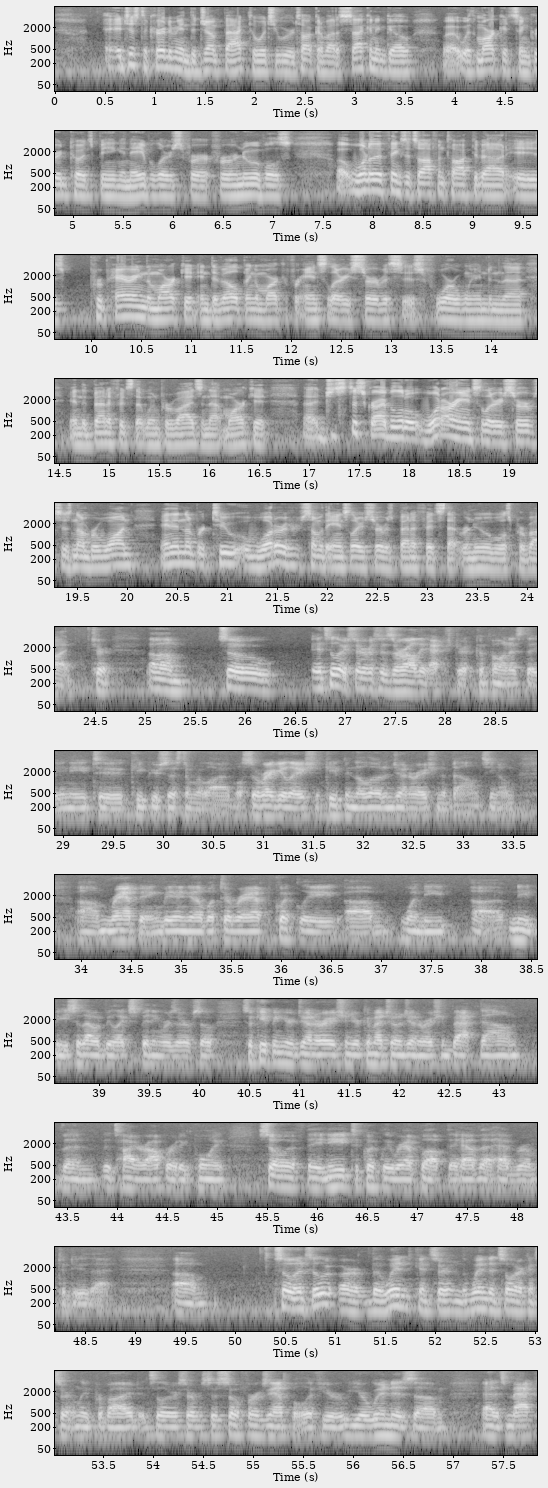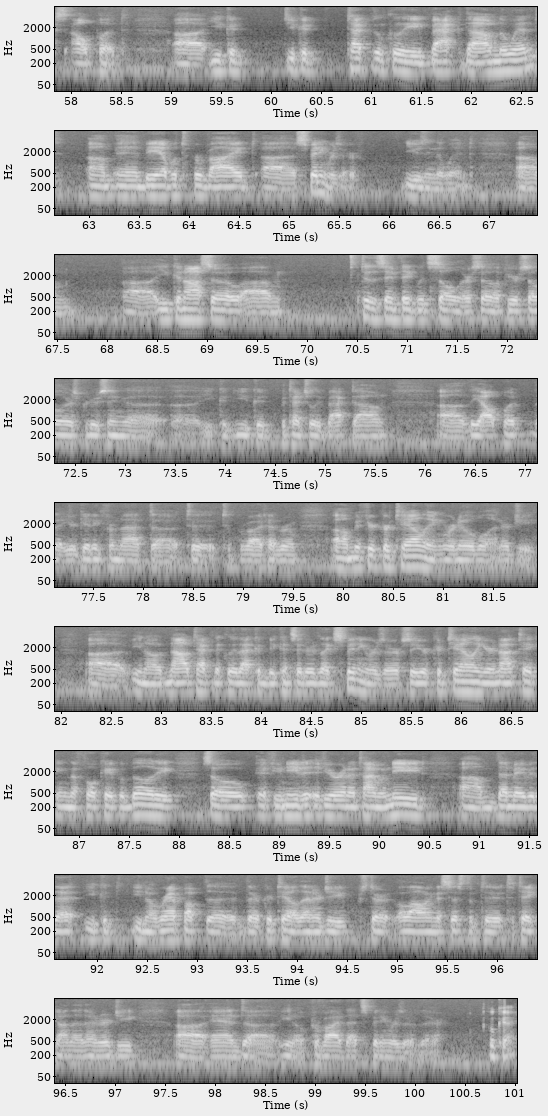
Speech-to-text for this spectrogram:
it just occurred to me, and to jump back to what you were talking about a second ago, uh, with markets and grid codes being enablers for, for renewables, uh, one of the things that's often talked about is preparing the market and developing a market for ancillary services for wind and the and the benefits that wind provides in that market. Uh, just describe a little what are ancillary services number one, and then number two, what are some of the ancillary service benefits that renewables provide? Sure. Um, so ancillary services are all the extra components that you need to keep your system reliable. So regulation, keeping the load and generation in balance. You know, um, ramping, being able to ramp quickly um, when need uh, need be. So that would be like spinning reserve. So so keeping your generation, your conventional generation, back down than its higher operating point. So if they need to quickly ramp up, they have that headroom to do that. Um, so ancillary or the wind can certain the wind and solar can certainly provide ancillary services. So for example, if your your wind is um, at its max output, uh, you could you could technically back down the wind um, and be able to provide uh, spinning reserve using the wind. Um, uh, you can also um, do the same thing with solar. So if your solar is producing, uh, uh, you could you could potentially back down uh, the output that you're getting from that uh, to, to provide headroom. Um, if you're curtailing renewable energy, uh, you know now technically that could be considered like spinning reserve. So you're curtailing, you're not taking the full capability. So if you need it, if you're in a time of need, um, then maybe that you could you know ramp up the the curtailed energy, start allowing the system to, to take on that energy, uh, and uh, you know provide that spinning reserve there. Okay.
